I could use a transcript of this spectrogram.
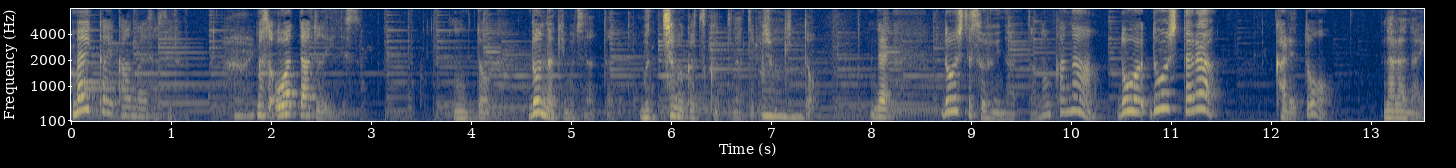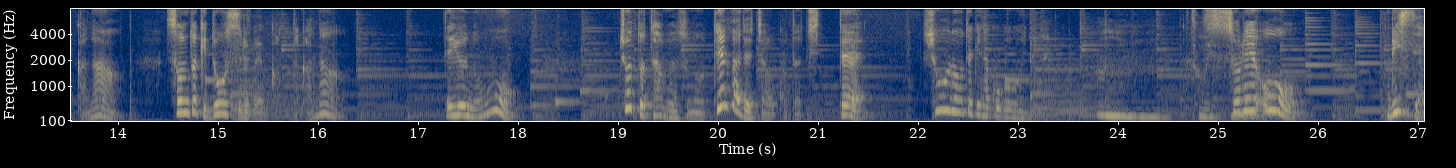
毎回考えさせる、はい、まあ、終わった後でいいです。うんとどんな気持ちだったってむっちゃムカつくってなってるでしょ、うん、きっと。でどうしてそういうふうになったのかな？どうどうしたら彼とならないかなその時どうすればよかったかなっていうのをちょっと多分その手が出ちゃう子たちって衝動的な子が多いのね。うんそ、ね、それを理性っ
